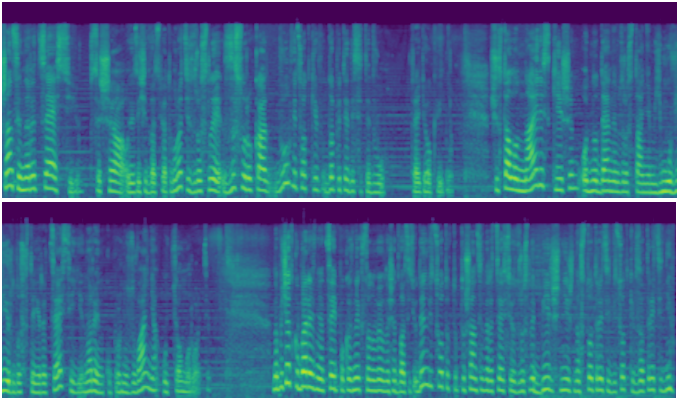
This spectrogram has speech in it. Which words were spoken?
Шанси на рецесію в США у 2025 році зросли з 42% до 52% 3 квітня, що стало найрізкішим одноденним зростанням ймовірностей рецесії на ринку прогнозування у цьому році. На початку березня цей показник становив лише 21%, тобто шанси на рецесію зросли більш ніж на 130% за 30 днів.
